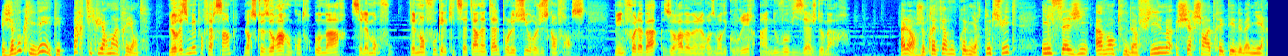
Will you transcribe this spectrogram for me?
j'avoue que l'idée était particulièrement attrayante. Le résumé pour faire simple, lorsque Zora rencontre Omar, c'est l'amour fou. Tellement fou qu'elle quitte sa terre natale pour le suivre jusqu'en France. Mais une fois là-bas, Zora va malheureusement découvrir un nouveau visage d'Omar. Alors, je préfère vous prévenir tout de suite, il s'agit avant tout d'un film cherchant à traiter de manière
